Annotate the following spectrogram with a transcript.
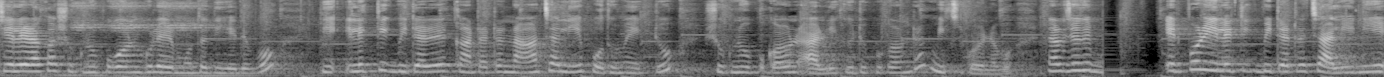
চেলে রাখা শুকনো উপকরণগুলো এর মধ্যে দিয়ে দেবো। ইলেকট্রিক বিটারের কাঁটাটা না চালিয়ে প্রথমে একটু শুকনো উপকরণ আর লিকুইড উপকরণটা মিক্স করে নেব। নাহলে যদি এরপর ইলেকট্রিক বিটারটা চালিয়ে নিয়ে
